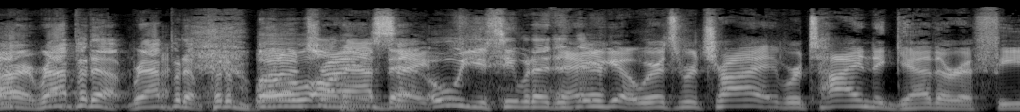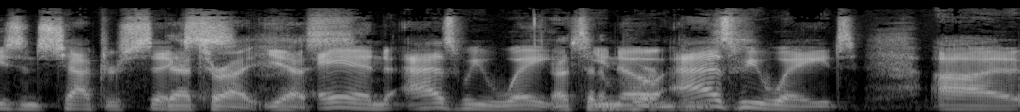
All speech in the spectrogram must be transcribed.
All right, wrap it up. Wrap it up. Put a bow on Advent. Oh, you see what I did there there? you go. We're, we're trying we're tying together Ephesians chapter six. That's right, yes. And as we wait, That's an you know, important as we wait, uh,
